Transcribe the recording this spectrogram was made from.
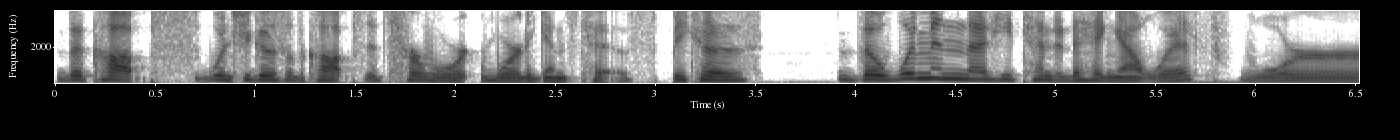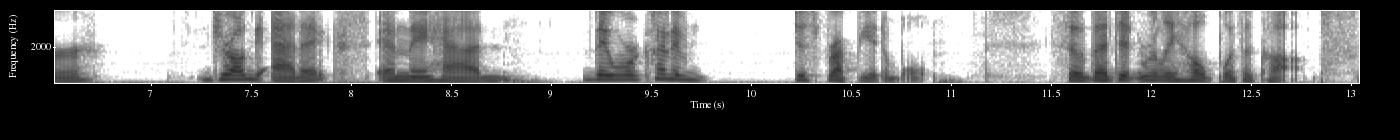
the cops, when she goes to the cops, it's her word, word against his because the women that he tended to hang out with were drug addicts and they had, they were kind of disreputable. So that didn't really help with the cops.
